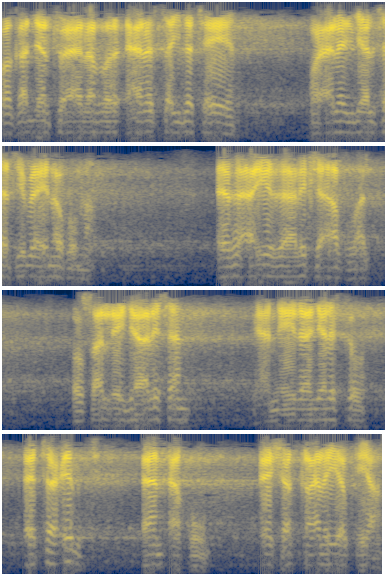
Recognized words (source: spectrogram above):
وقدرت على السجدتين وعلى الجلسة بينهما. فأي ذلك أفضل؟ أصلي جالسا؟ يعني إذا جلست تعبت أن أقوم. شك علي القيام.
